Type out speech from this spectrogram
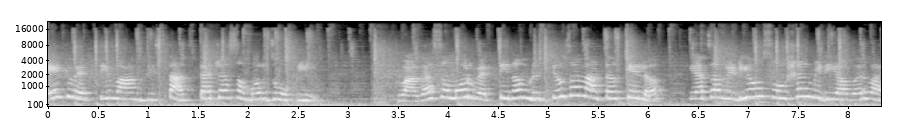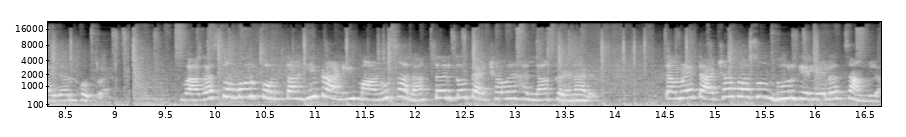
एक व्यक्ती वाघ दिसताच त्याच्यासमोर झोपली. वाघासमोर व्यक्तीनं मृत्यूचं नाटक केलं याचा व्हिडिओ सोशल मीडियावर व्हायरल होतोय. वाघासमोर कोणताही प्राणी माणूस आला तर तो त्याच्यावर हल्ला करणारच. त्यामुळे त्याच्यापासून दूर गेलेलं चांगलं.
